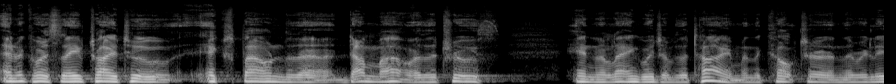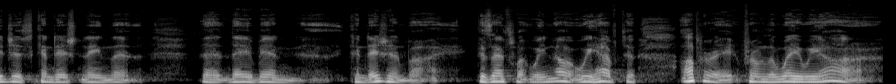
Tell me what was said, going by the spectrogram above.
And of course, they've tried to expound the Dhamma or the truth in the language of the time and the culture and the religious conditioning that that they've been conditioned by, because that's what we know. We have to operate from the way we are.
